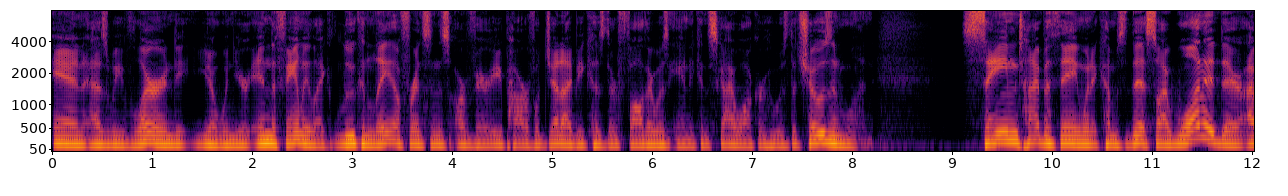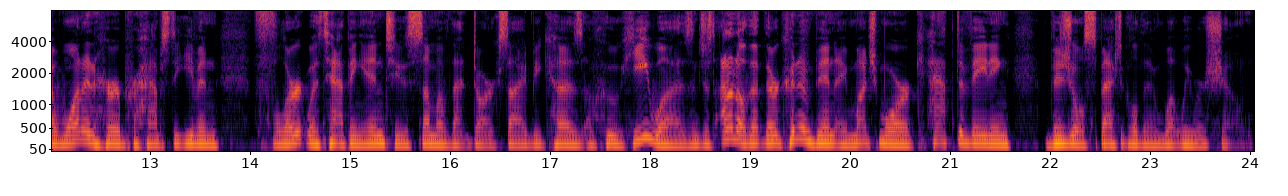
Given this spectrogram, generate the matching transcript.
And as we've learned, you know, when you're in the family, like Luke and Leia, for instance, are very powerful Jedi because their father was Anakin Skywalker, who was the chosen one. Same type of thing when it comes to this. So I wanted there, I wanted her perhaps to even flirt with tapping into some of that dark side because of who he was. And just, I don't know, that there could have been a much more captivating visual spectacle than what we were shown.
